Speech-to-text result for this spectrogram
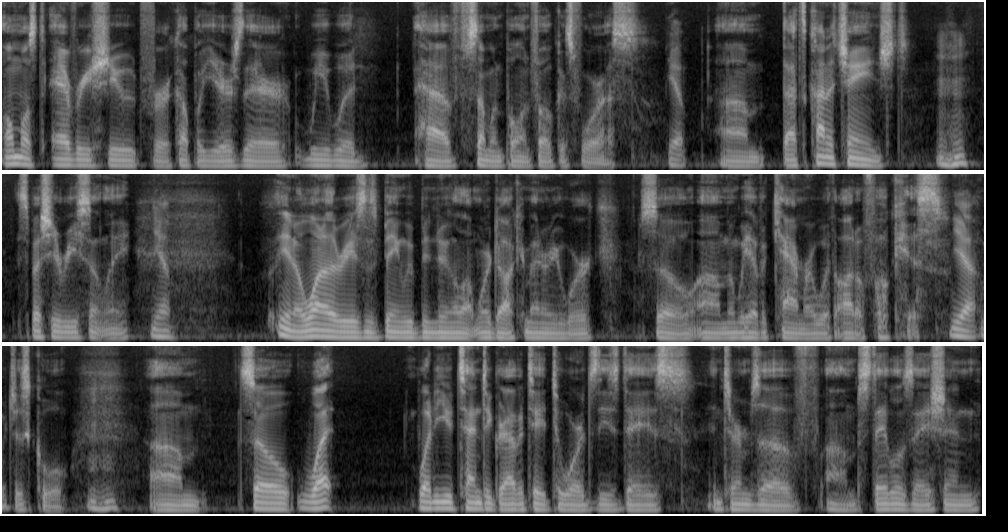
almost every shoot for a couple years there, we would have someone pull in focus for us. yep Um, that's kind of changed, hmm especially recently. yeah You know, one of the reasons being we've been doing a lot more documentary work. So, um, and we have a camera with autofocus, Yeah. which is cool. hmm So what what do you tend to gravitate towards these days in terms of um, stabilization?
